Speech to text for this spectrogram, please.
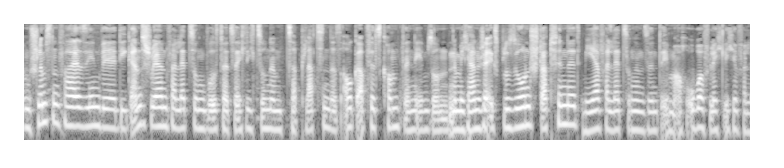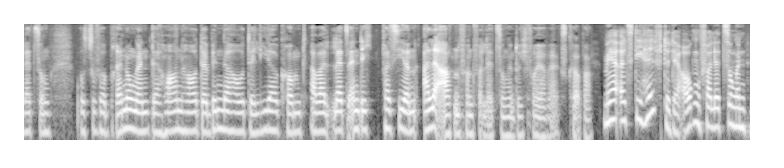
Im schlimmsten Fall sehen wir die ganz schweren Verletzungen, wo es tatsächlich zu einem Zerplatzen des Augapfels kommt, wenn eben so eine mechanische Explosion stattfindet. Mehr Verletzungen sind eben auch oberflächliche Verletzungen, wo es zu Verbrennungen der Hornhaut, der Bindehaut, der Lider kommt. Aber letztendlich passieren alle Arten von Verletzungen durch Feuerwerkskörper. Mehr als die Hälfte der Augenverletzungen,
